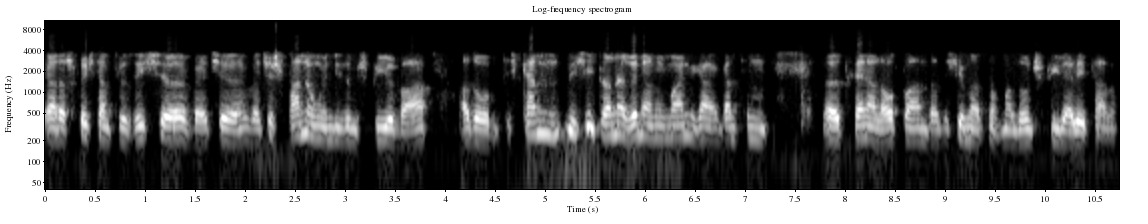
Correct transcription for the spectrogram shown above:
ja, das spricht dann für sich, äh, welche, welche Spannung in diesem Spiel war. Also ich kann mich nicht daran erinnern in meiner ganzen äh, Trainerlaufbahn, dass ich jemals nochmal so ein Spiel erlebt habe.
